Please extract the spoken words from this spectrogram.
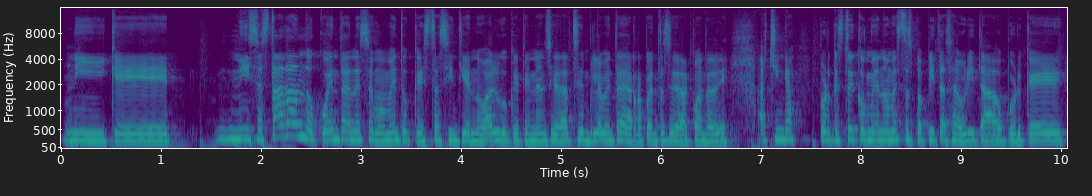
ni que ni se está dando cuenta en ese momento que está sintiendo algo, que tiene ansiedad, simplemente de repente se da cuenta de, ah, chinga, ¿por qué estoy comiéndome estas papitas ahorita? ¿O por qué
